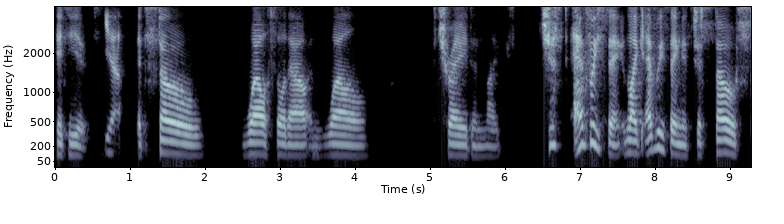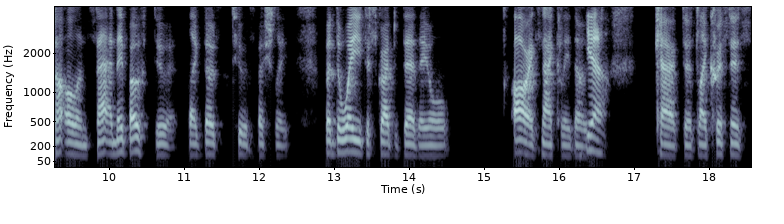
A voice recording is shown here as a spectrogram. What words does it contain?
his years. Yeah. It's so well thought out and well portrayed and like just everything. Like everything is just so subtle and that and they both do it. Like those two especially. But the way you described it there, they all are exactly those Yeah. characters. Like Chris is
